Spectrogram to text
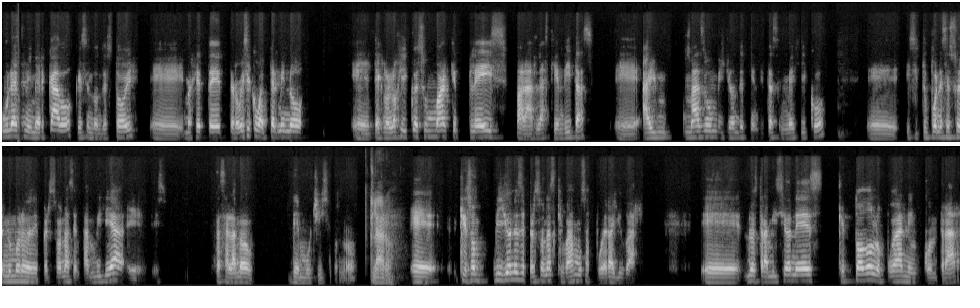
una es mi mercado, que es en donde estoy. Eh, imagínate, te lo voy a decir como el término tecnológico, es un marketplace para las tienditas. hay más de un millón de tienditas en México. y si tú pones eso en número de personas en familia, estás hablando de muchísimos, ¿no? Claro. Eh, que son millones de personas que vamos a poder ayudar. Eh, nuestra misión es que todo lo puedan encontrar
